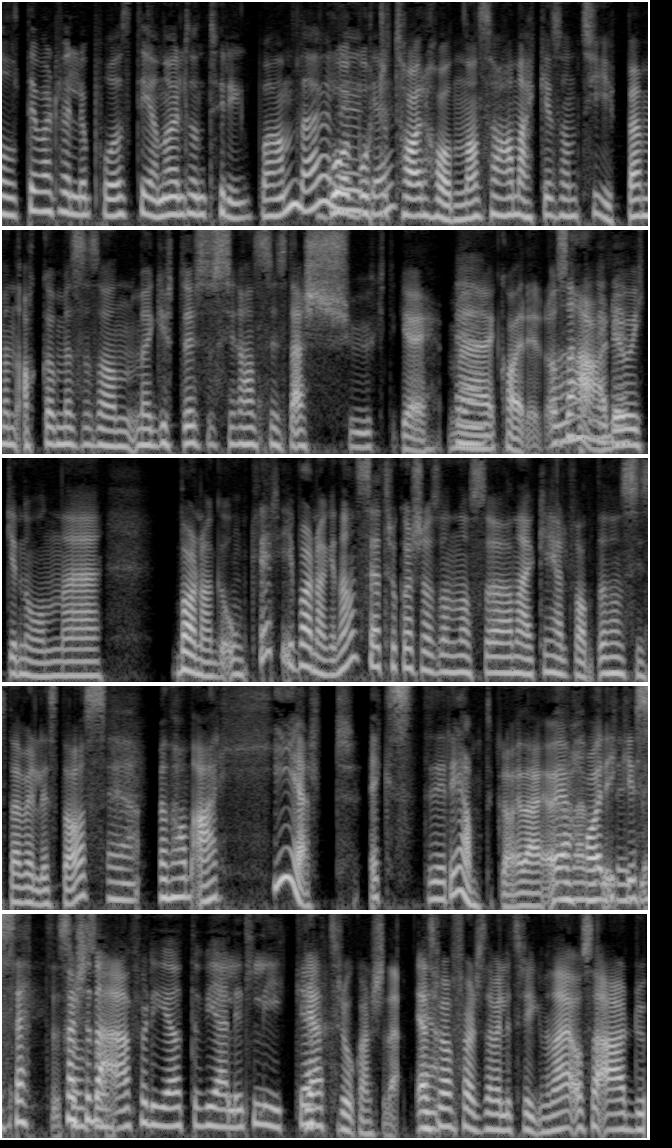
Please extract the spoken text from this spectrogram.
alltid vært veldig på Stian og veldig sånn trygg på. Er Går bort gøy. og tar hånden hans, han er ikke en sånn type, men akkurat med, sånn, sånn, med gutter, så syns han synes det er sjukt gøy med Ja. karer. Og så er det jo ikke noen eh, barnehageonkler i barnehagen hans. Jeg tror kanskje også han, også, han er jo ikke helt vant til det, han syns det er veldig stas. Ja. Men han er helt ekstremt glad i deg, og jeg er har ikke hyggelig. sett sånn Kanskje det er fordi at vi er litt like. Jeg tror kanskje det. Jeg tror Ja. han føler seg veldig trygg med deg. Og så er du,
